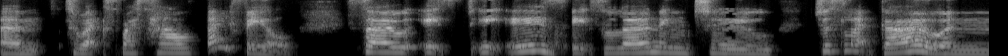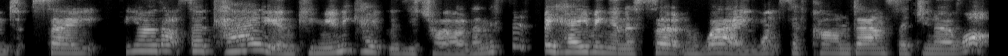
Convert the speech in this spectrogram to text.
um, to express how they feel. So it's it is it's learning to just let go and say you know that's okay and communicate with your child. And if they're behaving in a certain way once they've calmed down said you know what?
